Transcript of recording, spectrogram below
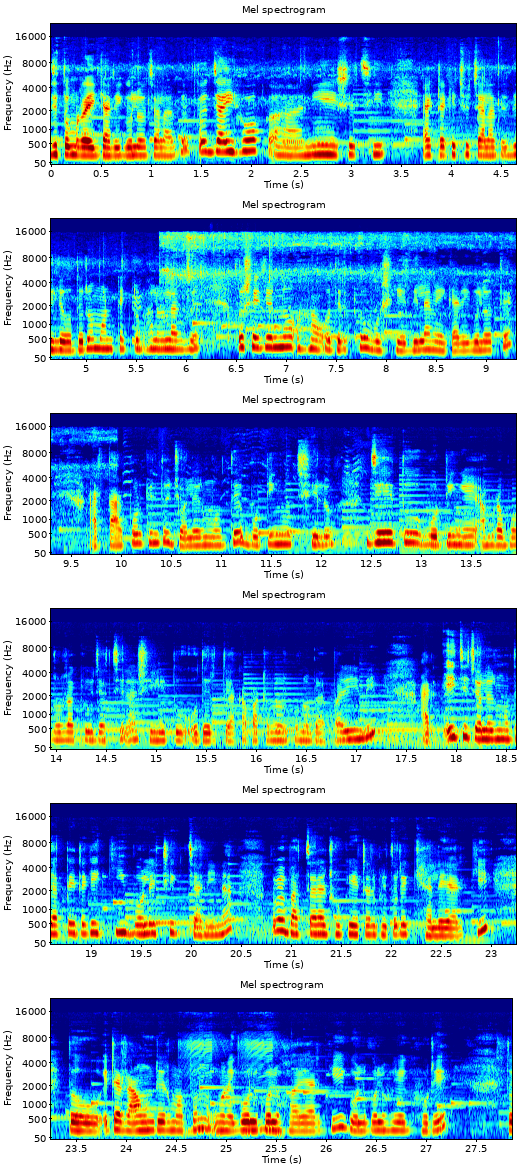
যে তোমরা এই গাড়িগুলো চালাবে। তো যাই হোক নিয়ে এসেছি। একটা কিছু চালাতে দিলে ওদেরও মনটা একটু ভালো লাগবে। তো সেই জন্য ওদেরকেও বসিয়ে দিলাম এই গাড়িগুলোতে। আর তারপর কিন্তু জলের মধ্যে বোটিংও ছিল। যেহেতু বোটিংয়ে আমরা বড়রা কেউ যাচ্ছি না, সেহেতু ওদের একা পাঠানোর কোনো ব্যাপারই নেই। আর এই যে জলের মধ্যে একটা এটাকে কি বলে ঠিক জানি না। তবে বাচ্চারা ঢুকে এটার ভেতরে খেলে আর কি। তো এটা রাউন্ডের মতন মানে গোল গোল হয় আর কি, গোল গোল হয়ে ঘোরে। তো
